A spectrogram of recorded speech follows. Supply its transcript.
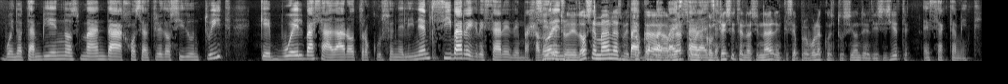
Bueno, también nos manda José Alfredo Sido un tweet que vuelvas a dar otro curso en el INEM. Sí va a regresar el embajador. Sí, dentro de dos semanas me toca hablar sobre el contexto internacional en que se aprobó la Constitución del 17. Exactamente.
